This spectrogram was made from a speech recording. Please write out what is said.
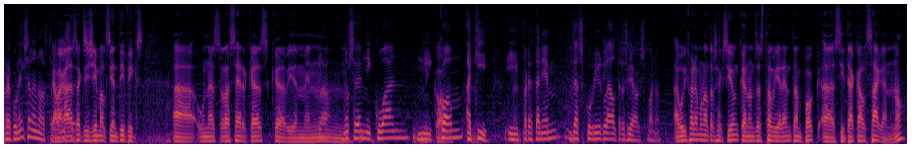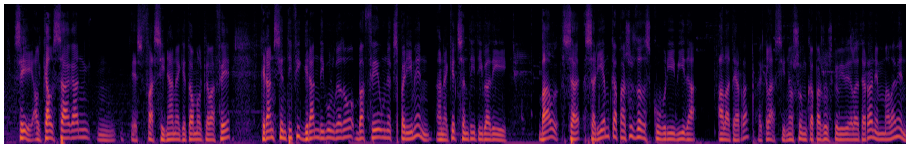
reconèixer la nostra... Que a no vegades sabem- exigim als científics uh, unes recerques que, evidentment... Clar, no sabem ni quan ni, Ni com. com. aquí, i pretenem descobrir-la a altres llocs. Bueno, Avui farem una altra secció en què no ens estalviarem tampoc uh, citar Carl Sagan, no? Sí, el Carl Sagan, mm, és fascinant aquest home el que va fer, gran científic, gran divulgador, va fer un experiment en aquest sentit i va dir val, se- seríem capaços de descobrir vida a la Terra? Eh, clar, si no som capaços que vivi a la Terra anem malament.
